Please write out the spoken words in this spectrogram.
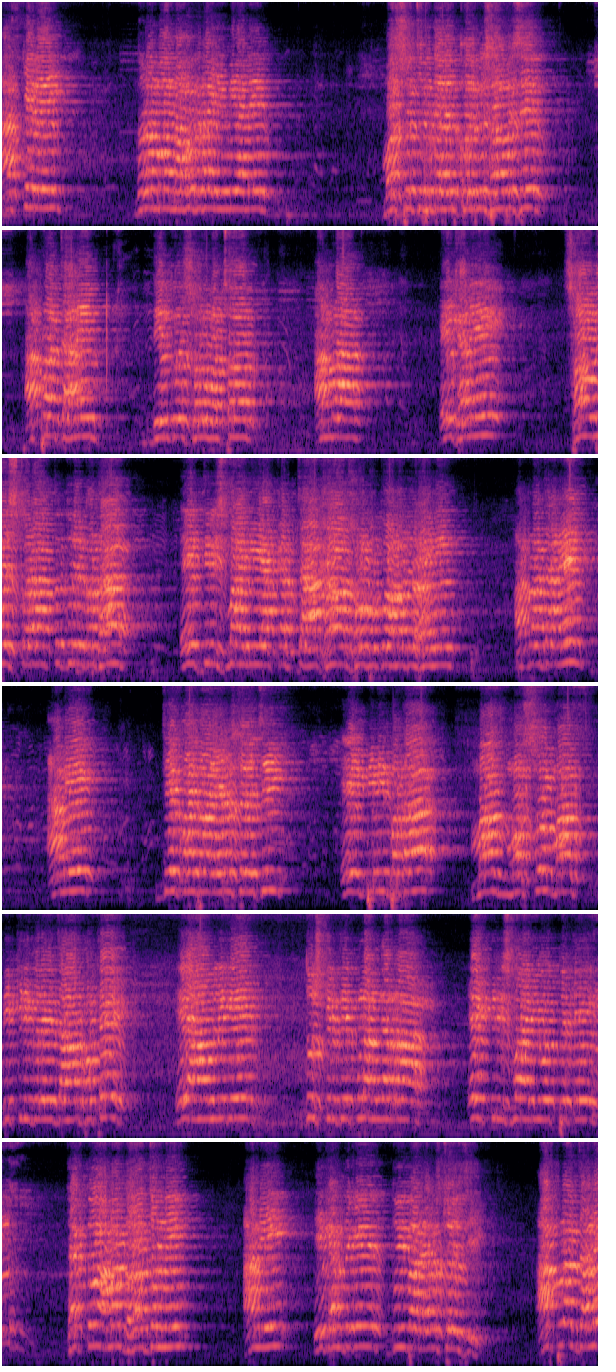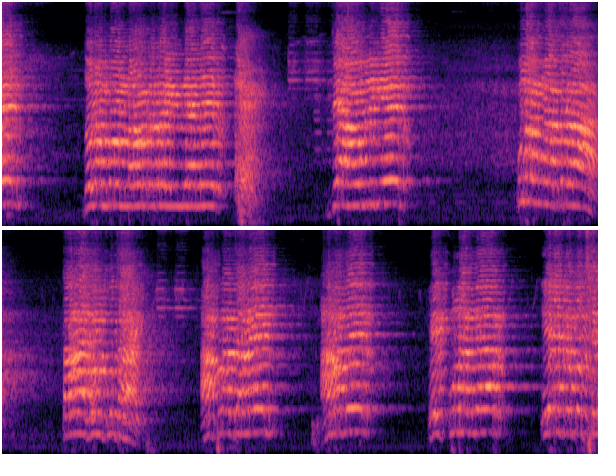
আজকের এই দু নম্বর ইউনিয়নের বিদ্যালয়ের কর্মী সমাবেশে আপনারা জানেন দীর্ঘ ষোলো বছর আমরা এইখানে সমাবেশ করা তো দূরের কথা। এই তিরিশ মাইলে এক কাপ চা খাওয়ার সৌভাগ্য আমাদের হয়নি। আপনারা জানেন, আমি যে কয়বার অ্যারেস্ট হয়েছি, এই বিনি পাতা মাছ, মৎস্য, মাছ বিক্রি করে যাওয়ার পথে এই আওয়ামী লীগের দুষ্কৃতী কুলাঙ্গাররা এই তিরিশ মাইল ইউথ পেতে থাকতো আমার ধরার জন্য আমি এখান থেকে দুইবার অ্যারেস্ট হয়েছি। আপনারা জানেন, দু নম্বর নগরকাটা ইউনিয়নের যে আওয়ামী লীগের কুলাঙ্গার যারা তারা এখন কোথায়? আপনারা জানেন, আমাদের এই কুলাঙ্গার এলাকা তো ছেড়ে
